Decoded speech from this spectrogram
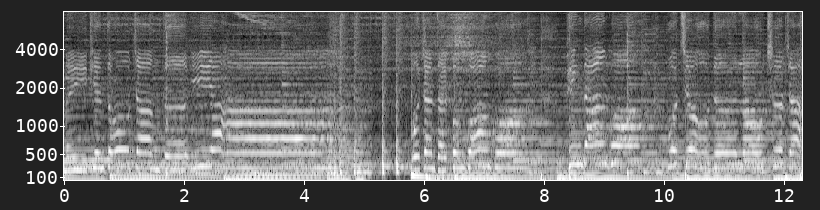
每一天都长得一样。站在风光过、平淡过、破旧的老车站，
